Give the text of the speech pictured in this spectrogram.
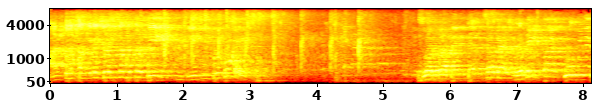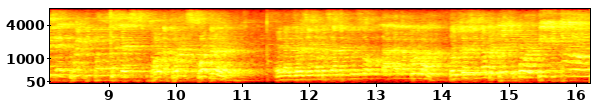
Anton sa jersey number 13. Easy 10-7. Remaining time 2 minutes and 25 seconds for the first quarter. Ang jersey number 7 gusto kong daanan ng bola. Jersey number 24, Pipitaw!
